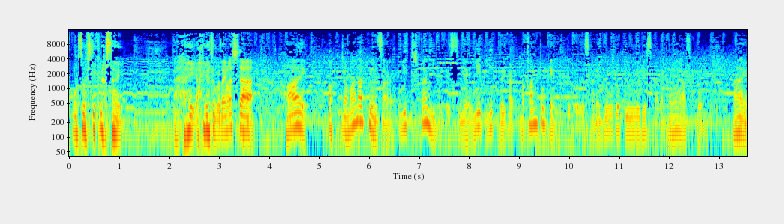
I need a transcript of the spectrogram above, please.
放送してください。はい、ありがとうございました。はい。あ、じゃあ、マナくんさん、家近いですね。家、家というか、まあ、関東圏ってことですかね。行徳ですからね、あそこ。はい。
